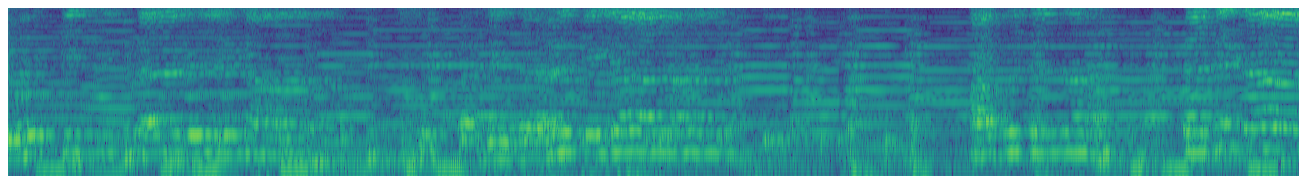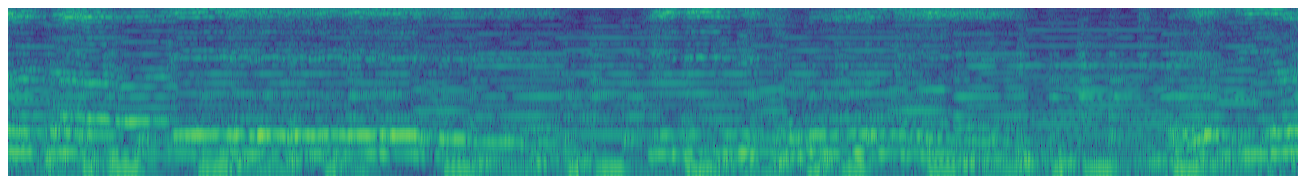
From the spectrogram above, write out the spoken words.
Gökyüzü perna Süperine giyar Abdına perna kayi Cidi biçmuni Eliya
